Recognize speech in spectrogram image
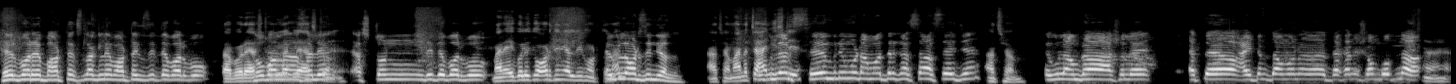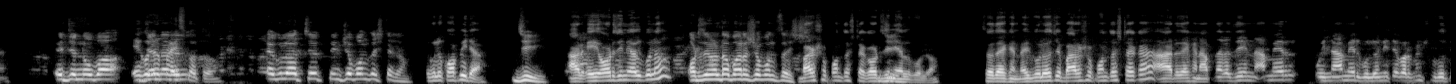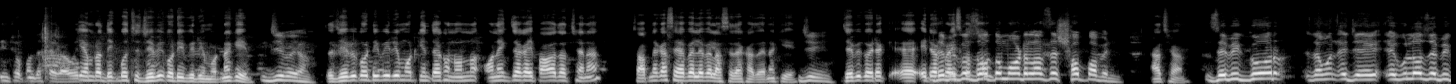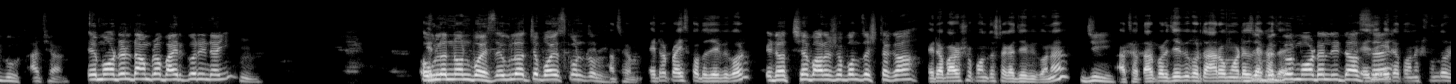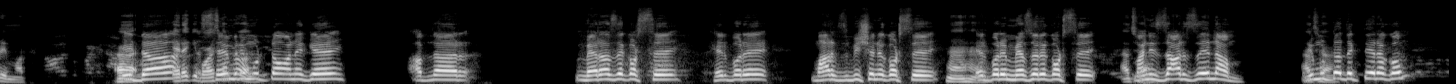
এরপরে বারটেক্স লাগলে বারটেক্স দিতে পারব। তারপরে নোভা Aston লাগলে লাগলে স্টোন দিতে পারব। মানে এগুলো কি অরিজিনাল রিমোট এগুলো অরিজিনাল আচ্ছা মানে চাইনিজ সেম রিমোট আমাদের কাছে আছে যে। আচ্ছা। এগুলো আমরা আসলে এত আইটেম তো আমার দেখানো সম্ভব না। হ্যাঁ হ্যাঁ। এই যে নোভা এগুলোর প্রাইস কত? এগুলো হচ্ছে তিনশো পঞ্চাশ টাকা। এগুলো কপিটা জি। আর এই অরিজিনালগুলো? অরিজিনালটা বারোশো পঞ্চাশ। বারোশো পঞ্চাশ টাকা অরিজিনালগুলো। তো দেখেন এগুলো হচ্ছে বারোশো পঞ্চাশ টাকা। আর দেখেন আপনারা যে নামের ওই নামেরগুলো নিতে পারবেন শুধু তিনশো পঞ্চাশ টাকা। ওই আমরা দেখব হচ্ছে জেবিকো টিভি রিমোট নাকি? জি ভাইয়া। তো জেবিকো টিভি রিমোট কিন্তু এখন অন্য অনেক জায়গায় পাওয়া যাচ্ছে না। তো আপনার কাছে অ্যাভেলেবেল আছে দেখা যায় নাকি? জি। জেবিকো এটা এটার প্রাইস যত মডেল আছে সব পাবেন। আচ্ছা। জেবিকোর যেমন এই যে এগুলো জেবিকো আচ্ছা। এই মডেলটা আমরা বাইর করি নাই। ওগুলো নন ভয়েস এগুলো হচ্ছে ভয়েস কন্ট্রোল আচ্ছা এটার প্রাইস কত জেবিকোর এটা হচ্ছে বারোশো পঞ্চাশ টাকা। এটা বারোশো পঞ্চাশ টাকা জেবিকো না জি। আচ্ছা তারপরে জেবিকোর তো আরও মডেল দেখা যায়। জেবিকোর মডেল এটা আছে। এটা তো অনেক সুন্দর রিমোট এটা এটা কি voice সেম রিমোটটা অনেকে আপনার মেরাজে করছে এরপরে মার্কস ভিশনে করছে হ্যাঁ হ্যাঁ। এরপরে মেজরে করছে আচ্ছা। মানে যার যে নাম রিমোটটা দেখতে এরকম।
